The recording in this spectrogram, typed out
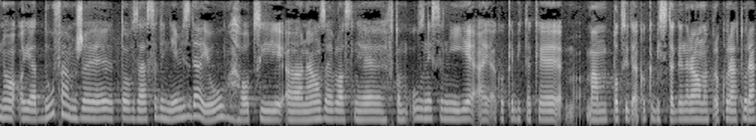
No ja dúfam, že to v zásade nevzdajú, hoci naozaj vlastne v tom uznesení je aj ako keby také, mám pocit, ako keby si tá generálna prokuratúra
